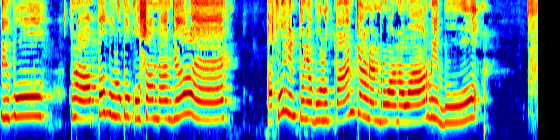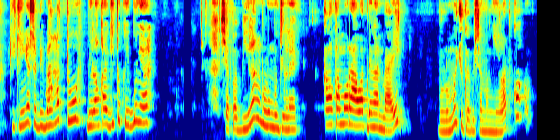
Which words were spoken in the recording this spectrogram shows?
Ibu, kenapa buluku kusam dan jelek? Aku ingin punya bulu panjang dan berwarna-warni, Bu. Kikinya sedih banget tuh, bilang kayak gitu ke ibunya. Siapa bilang bulumu jelek? Kalau kamu rawat dengan baik, bulumu juga bisa mengilap kok.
